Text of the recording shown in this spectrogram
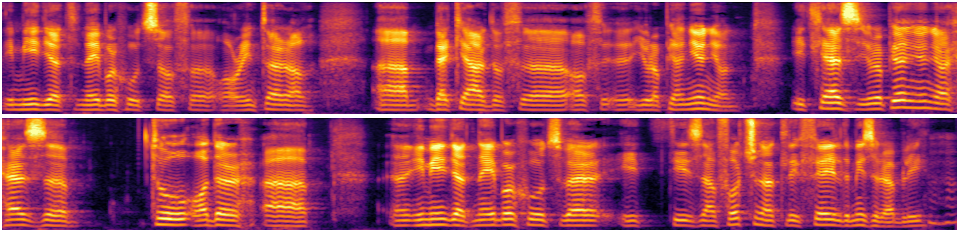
immediate neighborhoods of or internal um, backyard of, of European Union. It has European Union has two other uh, uh, immediate neighborhoods where it is unfortunately failed miserably mm-hmm.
